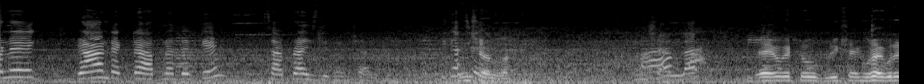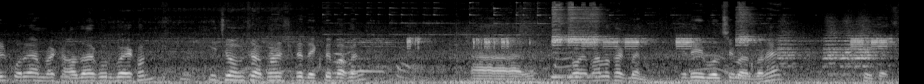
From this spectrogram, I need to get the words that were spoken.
অনেক গ্র্যান্ড একটা আপনাদেরকে সারপ্রাইজ দিব ইনশাআল্লাহ। ঠিক আছে? ইনশাআল্লাহ। যাই হোক একটু রিক্সায় ঘোরাঘুরির পরে আমরা খাওয়া দাওয়া করব এখন। কিছু অংশ আপনারা সেটা দেখতে পাবেন। আর সবাই ভালো থাকবেন এটাই বলছি বারবার হ্যাঁ? ঠিক আছে।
